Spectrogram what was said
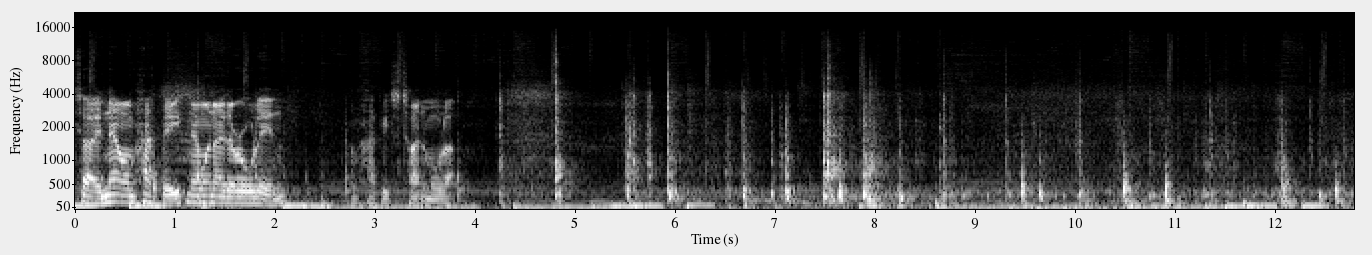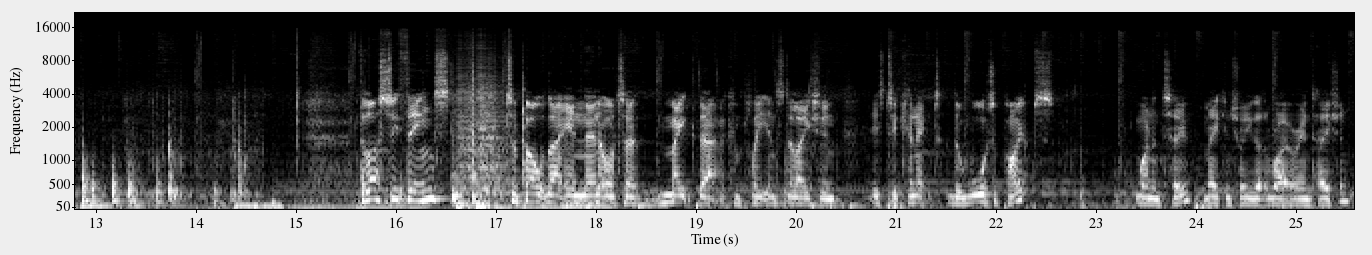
So now I'm happy, now I know they're all in, I'm happy to tighten them all up. Last two things to bolt that in then, or to make that a complete installation, is to connect the water pipes, one and two, making sure you've got the right orientation,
